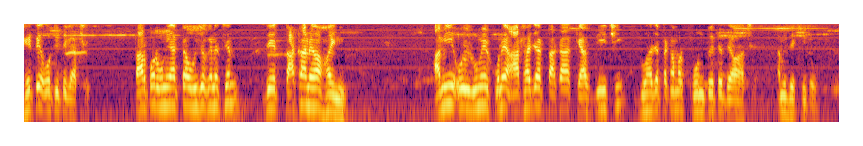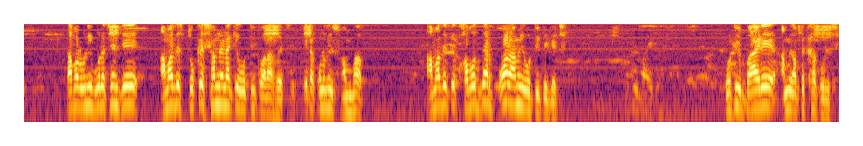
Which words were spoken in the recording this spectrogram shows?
হেঁটে ওটিতে গেছে। তারপর উনি একটা অভিযোগ এনেছেন যে টাকা নেওয়া হয়নি। আমি ওই রুমের কোণে আট হাজার টাকা ক্যাশ দিয়েছি, দু হাজার টাকা আমার ফোন পেতে দেওয়া আছে, আমি দেখিয়ে দেবো। তারপর উনি বলেছেন যে আমাদের চোখের সামনে নাকি ওটি করা হয়েছে, এটা কোনোদিন সম্ভব? আমাদেরকে খবর দেওয়ার পর আমি ওটিতে গেছি। ওটির বাইরে আমি অপেক্ষা করেছি।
